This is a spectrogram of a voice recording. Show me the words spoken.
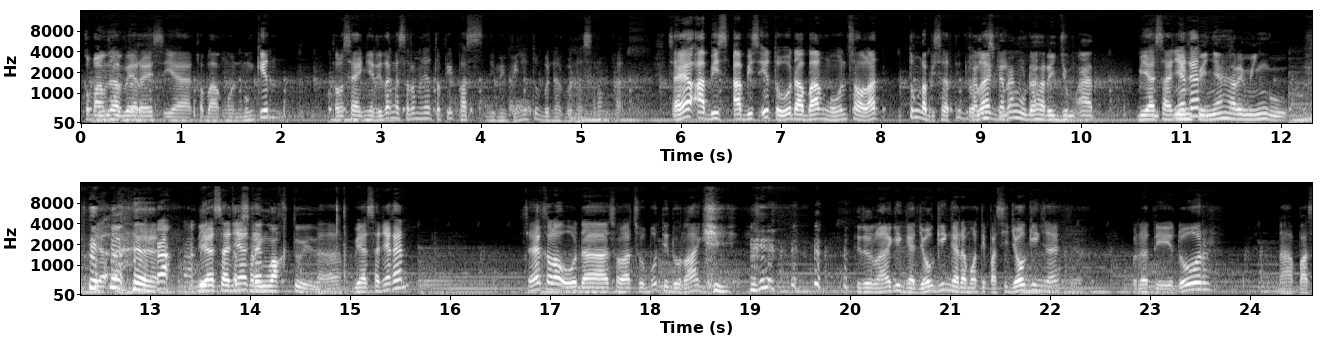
Kebangun udah tuh. beres ya kebangun mungkin kalau saya nyerita nggak serem ya tapi pas di mimpinya tuh benar-benar serem pak saya abis abis itu udah bangun sholat itu nggak bisa tidur Karena lagi sekarang udah hari Jumat. biasanya kan Mimpinya hari Minggu. ya- biasanya kan Sering waktu itu. Nah, biasanya kan saya kalau udah sholat subuh tidur lagi tidur lagi nggak jogging nggak ada motivasi jogging saya udah tidur nah pas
